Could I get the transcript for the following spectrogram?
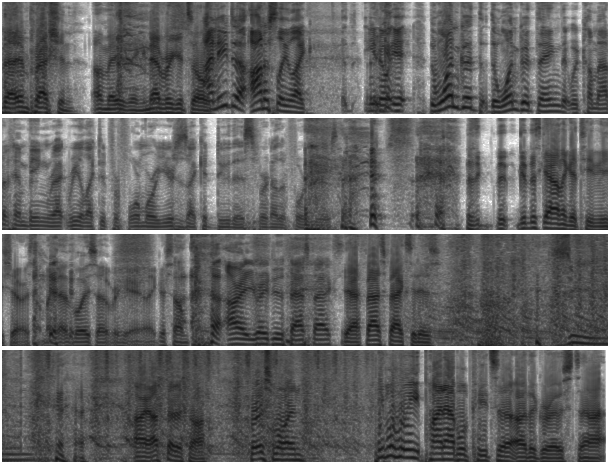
That impression, amazing, never gets old. I need to honestly like, you know, it, the one good the one good thing that would come out of him being re- reelected for four more years is I could do this for another four years. Get this guy on like a TV show or something like that voiceover here, like or something. All right, you ready to do the fast facts? Yeah, fast facts it is. Zoom. All right, I'll start us off. First one: people who eat pineapple pizza are the gross, uh,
